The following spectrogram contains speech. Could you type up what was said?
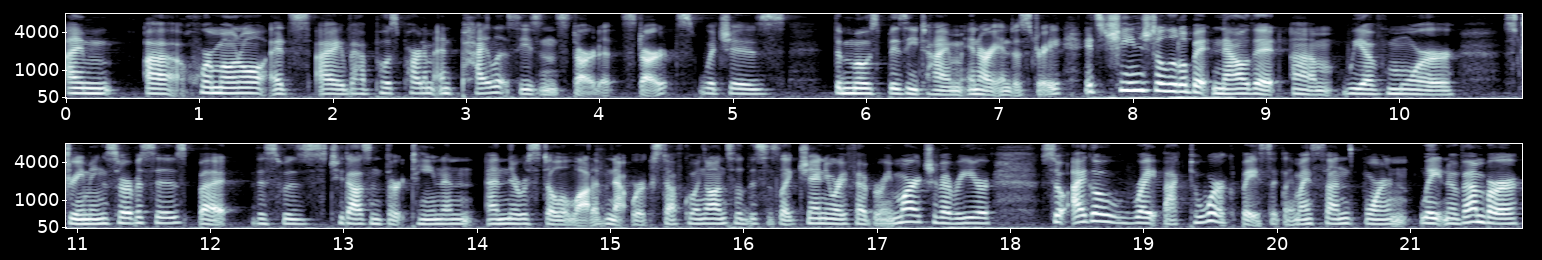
I'm uh, hormonal. It's I have postpartum and pilot season started starts, which is the most busy time in our industry. It's changed a little bit now that um, we have more streaming services, but this was 2013 and, and there was still a lot of network stuff going on. So this is like January, February, March of every year. So I go right back to work basically. My son's born late November.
